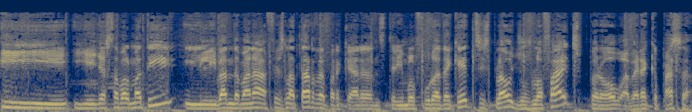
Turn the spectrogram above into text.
I, i ella estava al matí i li van demanar fes la tarda perquè ara ens tenim el forat aquest, sisplau, jo us lo faig, però a veure què passa.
